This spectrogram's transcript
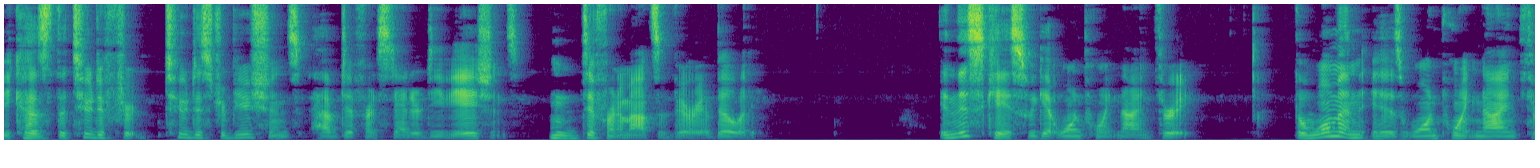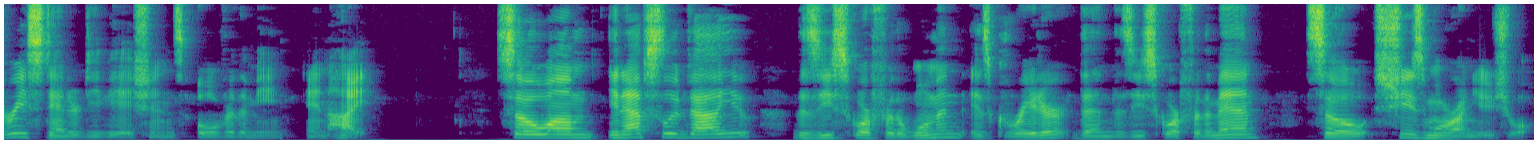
because the two, different two distributions have different standard deviations, different amounts of variability. In this case, we get 1.93. The woman is 1.93 standard deviations over the mean in height. So um, in absolute value, the z-score for the woman is greater than the z-score for the man, so she's more unusual.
